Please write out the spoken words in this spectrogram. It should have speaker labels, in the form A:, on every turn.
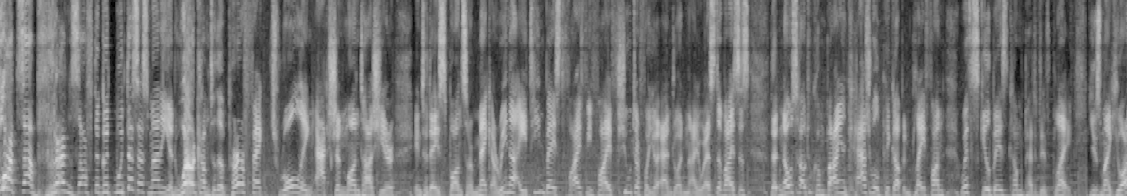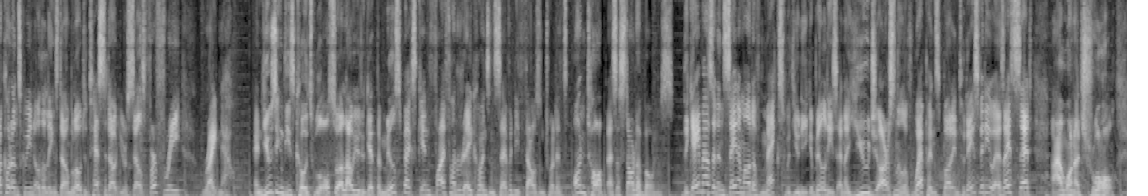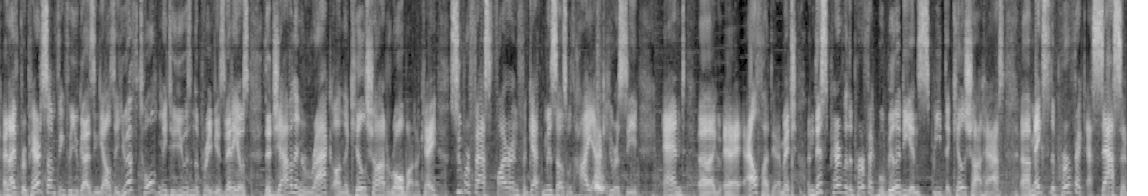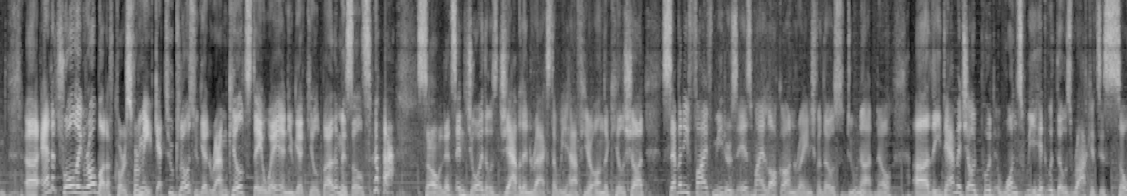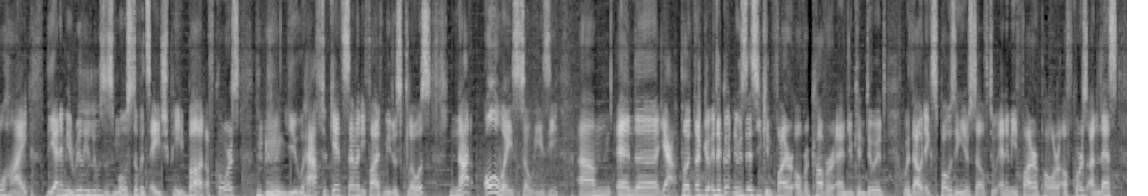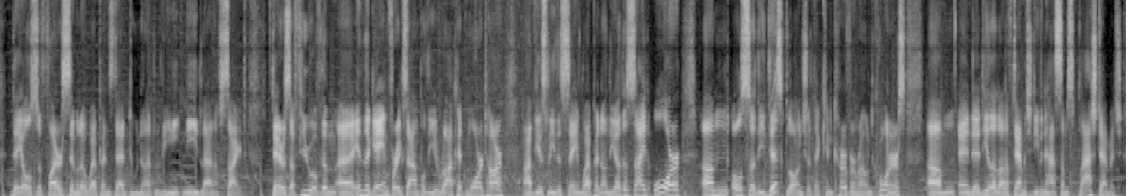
A: What's up, friends of the good mood? This is Manni, and welcome to the perfect trolling action montage here in today's sponsor, Mech Arena, a team-based 5v5 shooter for your Android and iOS devices that knows how to combine casual pickup and play fun with skill-based competitive play. Use my QR code on screen or the links down below to test it out yourselves for free right now. And using these codes will also allow you to get the mil-spec skin, 500 A-coins and 70,000 credits on top as a starter bonus. The game has an insane amount of mechs with unique abilities and a huge arsenal of weapons, but in today's video, as I said, I wanna troll. And I've prepared something for you guys and gals that you have told me to use in the previous videos, the Javelin Rack on the Killshot robot, okay? Super fast fire and forget missiles with high accuracy and uh, uh, alpha damage, and this paired with the perfect mobility and speed that Killshot has, uh, makes the perfect assassin assassin. Uh, and a trolling robot, of course, for me. Get too close, you get ram killed, stay away, and you get killed by the missiles. so, let's enjoy those javelin racks that we have here on the kill shot. 75 meters is my lock-on range, for those who do not know. Uh, the damage output, once we hit with those rockets, is so high, the enemy really loses most of its HP. But, of course, you have to get 75 meters close. Not always so easy. Um, and, uh, yeah, but the, the good news is you can fire over cover, and you can do it without exposing yourself to enemy firepower, of course unless they also fire similar weapons that do not need line of sight. There's a few of them uh, in the game, for example the rocket mortar, obviously the same weapon on the other side, or um, also the disc launcher that can curve around corners um, and uh, deal a lot of damage. It even has some splash damage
